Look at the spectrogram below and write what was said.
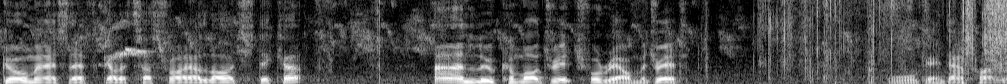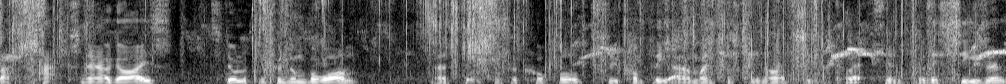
Gomez there for Galatasaray, a large sticker. And Luka Modric for Real Madrid. We're getting down to our last packs now, guys. Still looking for number one and still looking for a couple to complete our Manchester United collection for this season.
